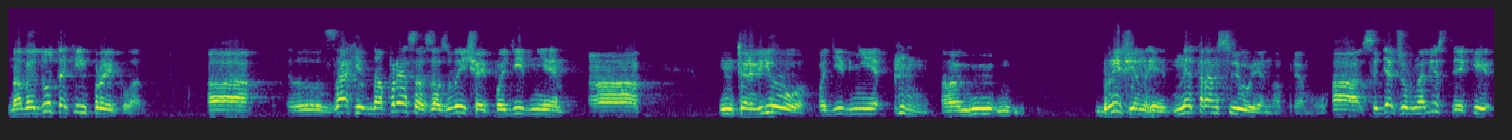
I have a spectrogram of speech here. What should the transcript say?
Наведу такий приклад. Е, західна преса зазвичай подібні інтерв'ю, подібні брифінги не транслює напряму, а сидять журналісти, які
